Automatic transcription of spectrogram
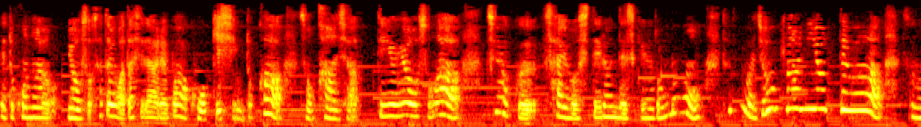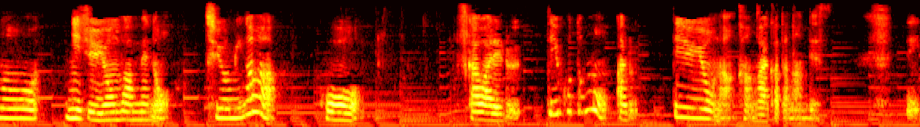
えっと、この要素、例えば私であれば好奇心とか、その感謝っていう要素が強く作用してるんですけれども、例えば状況によっては、その24番目の強みが、こう、使われるっていうこともあるっていうような考え方なんです。で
